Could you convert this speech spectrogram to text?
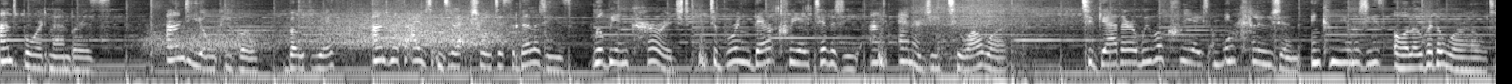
and board members. And young people, both with and without intellectual disabilities will be encouraged to bring their creativity and energy to our work. Together we will create inclusion in communities all over the world.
